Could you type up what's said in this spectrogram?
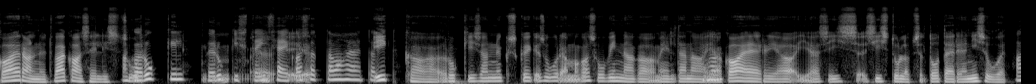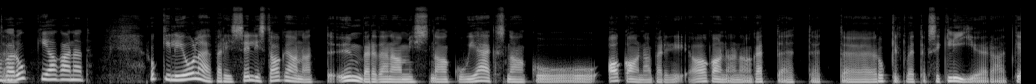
kaeral nüüd väga sellist aga suurt... rukkil või rukkis te ise ei äh, kasvata mahedat? ikka, rukkis on üks kõige suurema kasvupinnaga meil täna Aha. ja kaer ja, ja siis, siis tuleb sealt oder ja nisu, et aga rukkiaganad? Rukil ei ole päris sellist aganat ümber täna, mis nagu jääks nagu agana aganana kätte, et, et rukkilt võetakse kliiv ära, et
